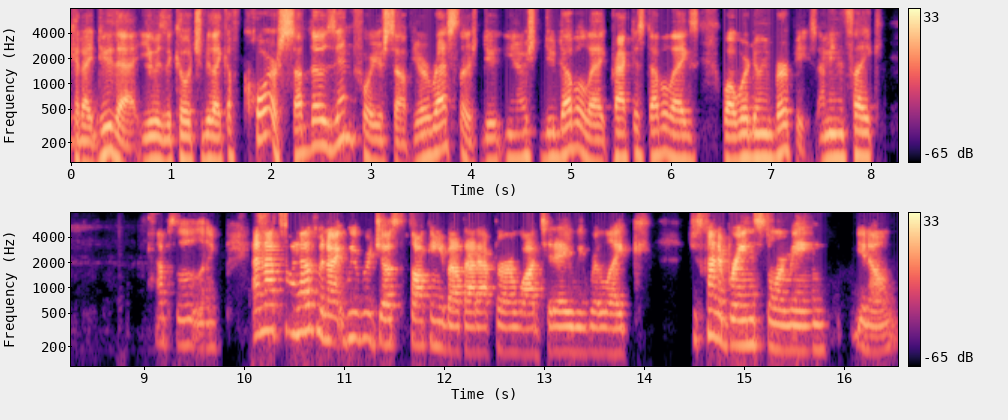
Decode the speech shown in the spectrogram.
Could I mm-hmm. do that?" You, as the coach, would be like, "Of course, sub those in for yourself. You're a wrestler. Do you know? Do double leg, practice double legs while we're doing burpees. I mean, it's like." Absolutely. And that's my husband. I we were just talking about that after our WOD today. We were like just kind of brainstorming, you know,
